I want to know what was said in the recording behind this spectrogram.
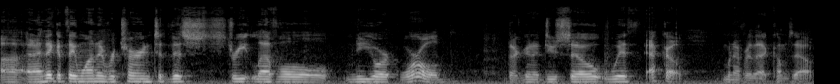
Uh, and I think if they want to return to this street level New York world, they're going to do so with Echo whenever that comes out.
